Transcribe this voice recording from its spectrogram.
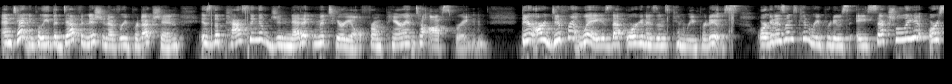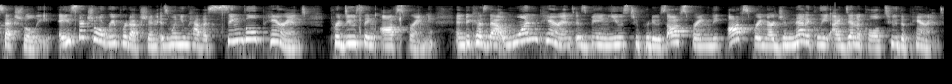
And technically, the definition of reproduction is the passing of genetic material from parent to offspring. There are different ways that organisms can reproduce. Organisms can reproduce asexually or sexually. Asexual reproduction is when you have a single parent producing offspring. And because that one parent is being used to produce offspring, the offspring are genetically identical to the parent.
